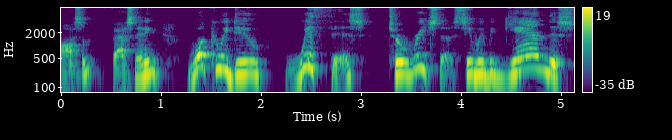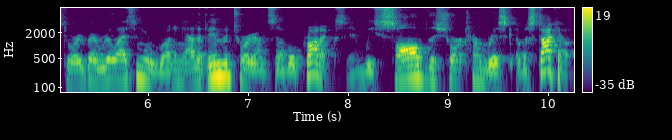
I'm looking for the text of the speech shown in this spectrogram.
Awesome, fascinating. What can we do with this to reach those? See, we began this story by realizing we're running out of inventory on several products, and we solved the short term risk of a stockout.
